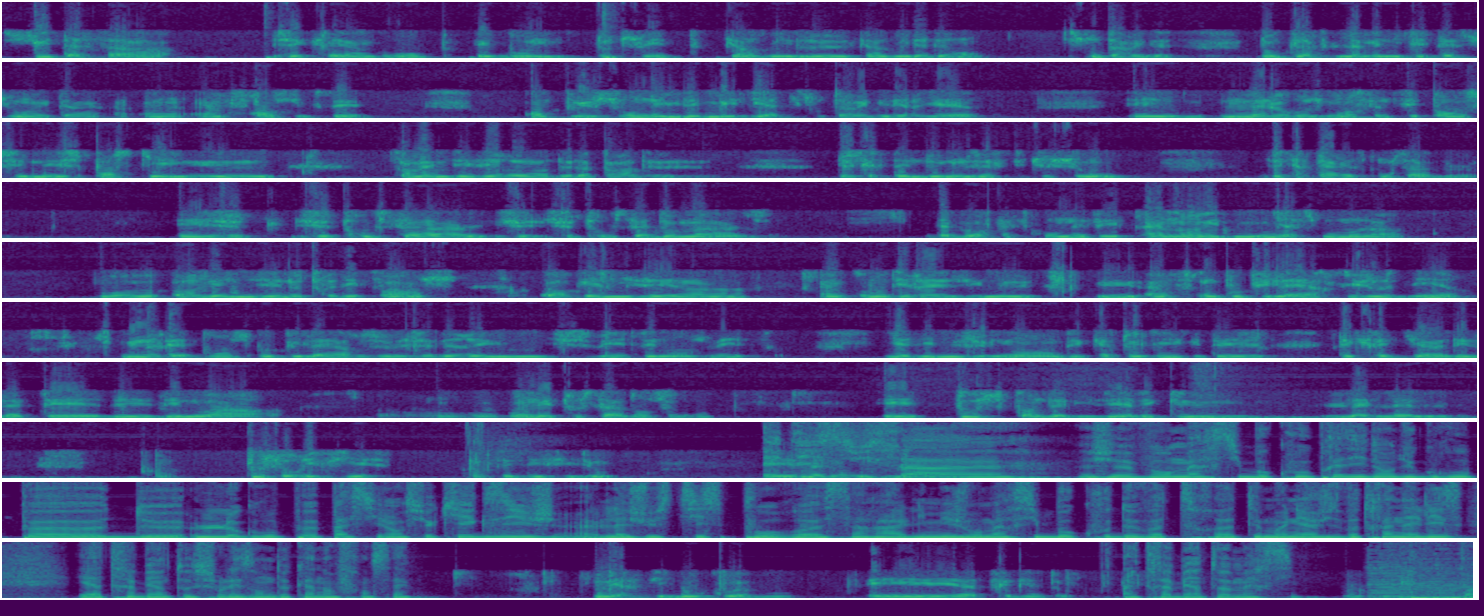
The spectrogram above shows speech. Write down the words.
Suite à ça, j'ai créé un groupe et boum, tout de suite, 15 000, adhérents qui sont arrivés. Donc la, manifestation est un, franc succès. En plus, on a eu les médias qui sont arrivés derrière. Et malheureusement, ça ne s'est pas enchaîné. Je pense qu'il y a eu euh, quand même des erreurs de la part de, certaines de nos institutions, de certains responsables. Et je, trouve ça, je, trouve ça dommage. D'abord parce qu'on avait un an et demi à ce moment-là pour organiser notre défense, organiser un, comment dirais-je, un front populaire, si j'ose dire, une réponse populaire. J'avais réuni juifs et non juifs. Il y a des musulmans, des catholiques, des, chrétiens, des athées, des, noirs. On, est tout ça dans ce groupe. Et tous scandalisés avec tous horrifiés par cette décision. Et, d'ici ça, euh, je vous remercie beaucoup, président du groupe euh, de le groupe Pas Silencieux qui exige la justice pour euh, Sarah Alimi. Je vous remercie beaucoup de votre témoignage, de votre analyse et à très bientôt sur les ondes de Canon français. Merci beaucoup à vous. Et à très bientôt. À très bientôt, merci. Revoir.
